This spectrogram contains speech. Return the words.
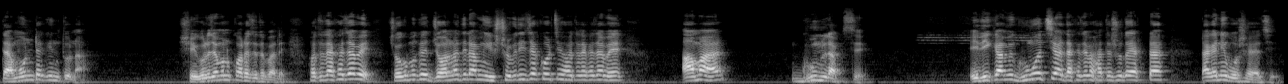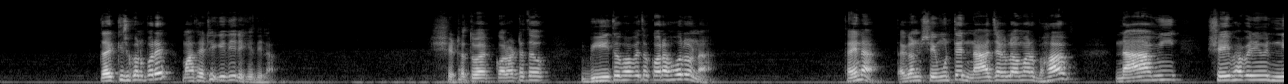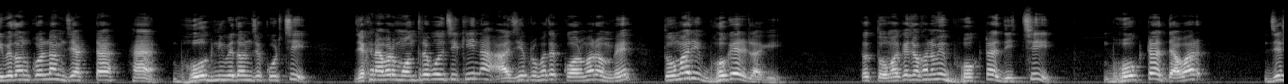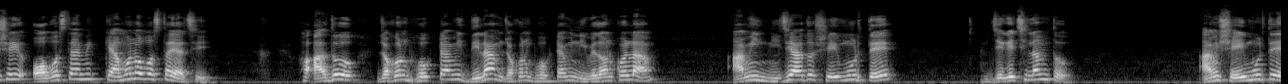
তেমনটা কিন্তু না। সেগুলো যেমন করা যেতে পারে। হয়তো দেখা যাবে চোখ মুখে জল না দিলে আমি ইষ্টবিধি যা করছি, হয়তো দেখা যাবে আমার ঘুম লাগছে। এদিকে আমি ঘুমোচ্ছি আর দেখা যাবে হাতে শুধু একটা টাকা নিয়ে বসে আছি। তাই কিছুক্ষণ পরে মাথায় ঠেকে দিয়ে রেখে দিলাম। সেটা তো এক করাটা তো বিহিতভাবে তো করা হলো না। তাই না? তার কারণ সেই মুহূর্তে না জাগলো আমার ভাব, না আমি সেইভাবে নিবে- নিবেদন করলাম যে একটা হ্যাঁ ভোগ নিবেদন যে করছি যেখানে আবার মন্ত্রে বলছি কি, না আজিয়ে প্রভাতে কর্মারম্ভে তোমারই ভোগের লাগি। তো তোমাকে যখন আমি ভোগটা দিচ্ছি, ভোগটা দেওয়ার যে সেই অবস্থায় আমি কেমন অবস্থায় আছি, আদৌ যখন ভোগটা আমি দিলাম, যখন ভোগটা আমি নিবেদন করলাম, আমি নিজে আদৌ সেই মুহূর্তে জেগেছিলাম তো? আমি সেই মুহূর্তে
